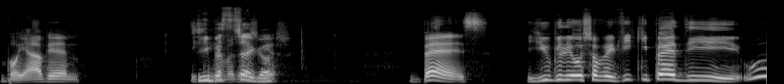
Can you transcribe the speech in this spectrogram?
Bo ja wiem. Czyli bez czego? wiesz. Bez jubileuszowej Wikipedii! Uuu.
